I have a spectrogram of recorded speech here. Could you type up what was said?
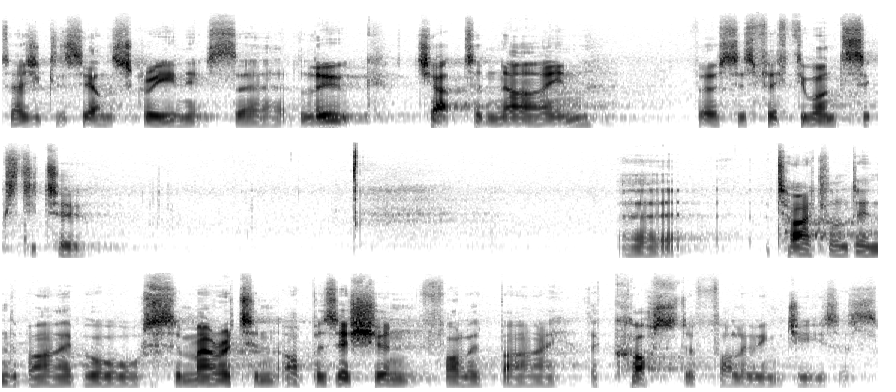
So, as you can see on the screen, it's uh, Luke chapter 9, verses 51 to 62. Uh, titled in the Bible, Samaritan Opposition, followed by The Cost of Following Jesus.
